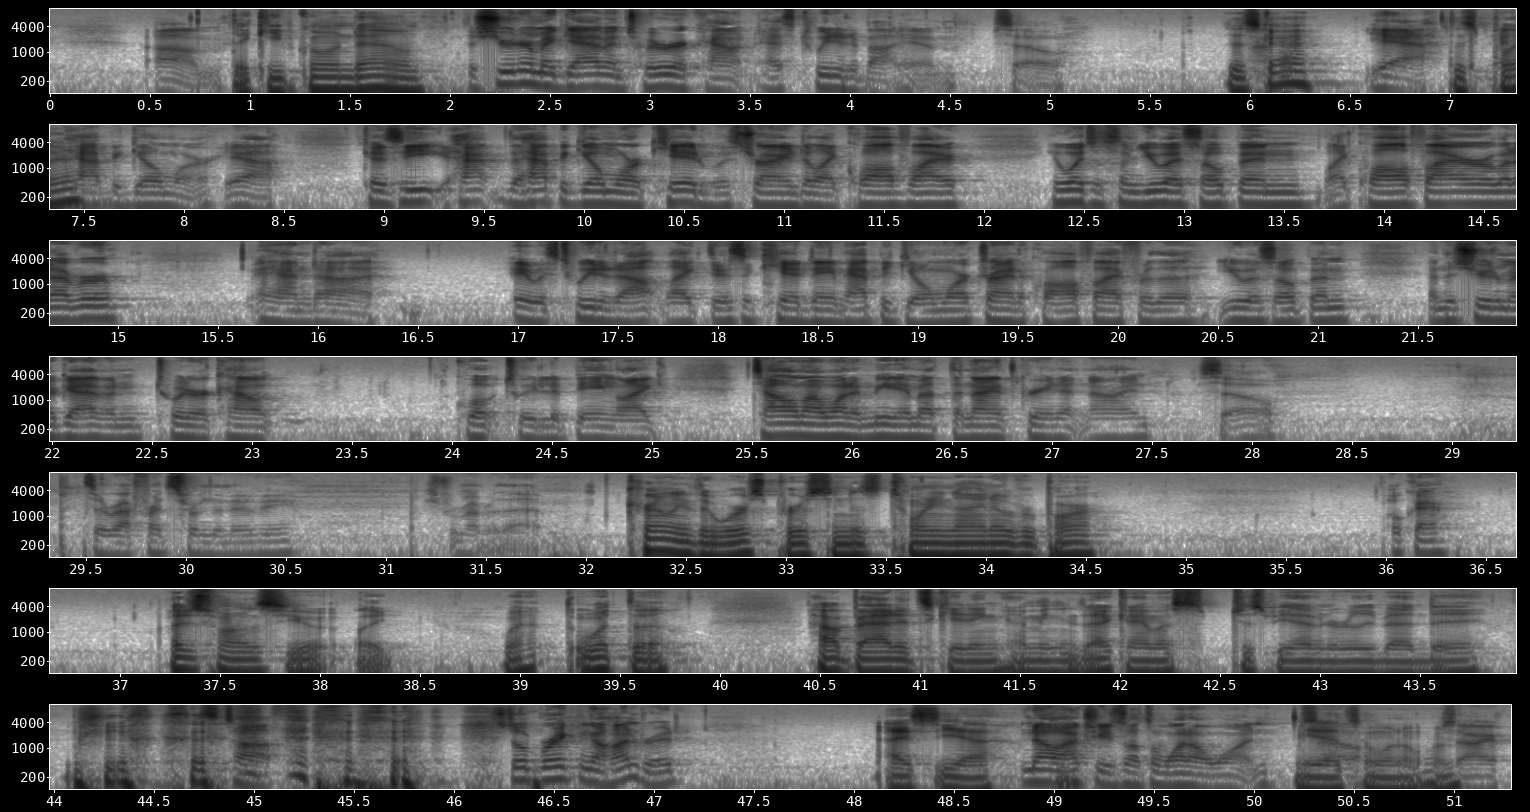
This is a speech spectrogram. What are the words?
Um, They keep going down. the Shooter McGavin Twitter account has tweeted about him. So This guy, yeah, this player. Happy Gilmore, yeah, because he ha- the Happy Gilmore kid was trying to like qualify. He went to some U.S. Open like qualifier or whatever, and uh, it was tweeted out like there's a kid named Happy Gilmore trying to qualify for the U.S. Open, and the Shooter McGavin Twitter account quote tweeted it being like, "Tell him I want to meet him at the ninth green at nine. So it's a reference from the movie. Just remember that. Currently, the worst person is 29 over par. Okay. I just want to see like what what the how bad it's getting. I mean, that guy must just be having a really bad day. It's tough. Still breaking hundred. I see. Yeah, No, actually, it's not the 101. yeah, so- it's a one on one. Sorry.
